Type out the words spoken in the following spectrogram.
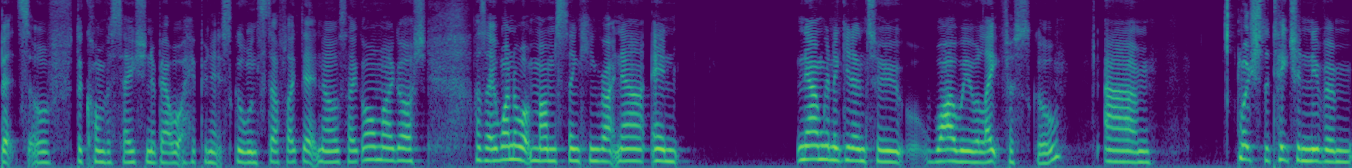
bits of the conversation about what happened at school and stuff like that. And I was like, oh my gosh. I was like, I wonder what mum's thinking right now. And now I'm going to get into why we were late for school, um, which the teacher never,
